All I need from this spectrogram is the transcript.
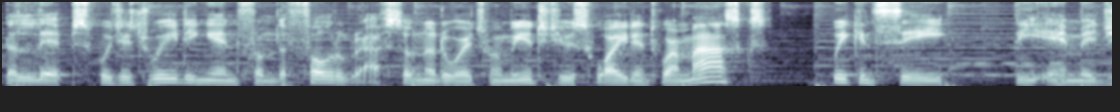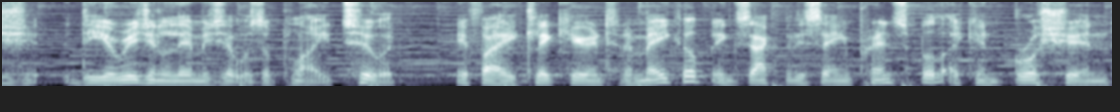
the lips, which is reading in from the photograph. So in other words, when we introduce white into our masks, we can see the image, the original image that was applied to it. If I click here into the makeup, exactly the same principle, I can brush in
